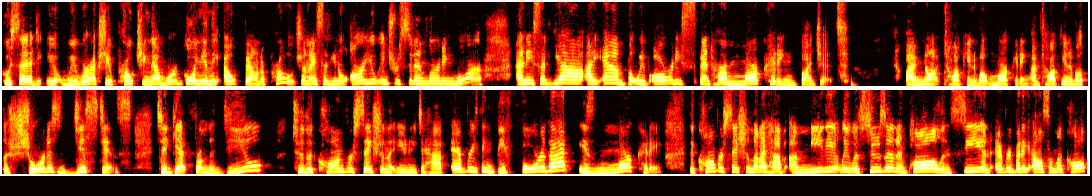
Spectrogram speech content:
who said you know, we were actually approaching them. We're going in the outbound approach. And I said, you know, are you interested in learning more? And he said, yeah, I am, but we've already spent our marketing budget. I'm not talking about marketing. I'm talking about the shortest distance to get from the deal to the conversation that you need to have. Everything before that is marketing. The conversation that I have immediately with Susan and Paul and C and everybody else on the call,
